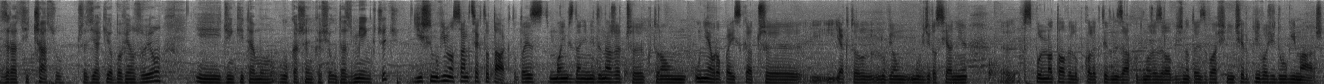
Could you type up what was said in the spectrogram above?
z racji czasu, przez jaki obowiązują? I dzięki temu Łukaszenkę się uda zmiękczyć? Jeśli mówimy o sankcjach, to tak. To, to jest moim zdaniem jedyna rzecz, którą Unia Europejska, czy jak to lubią mówić Rosjanie, e, wspólnotowy lub kolektywny Zachód może zrobić, no to jest właśnie cierpliwość i długi marsz.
